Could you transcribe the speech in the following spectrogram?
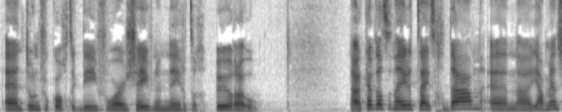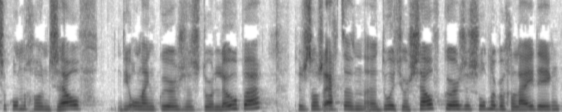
En toen verkocht ik die voor 97 euro. Nou, ik heb dat een hele tijd gedaan. En uh, ja, mensen konden gewoon zelf die online cursus doorlopen. Dus het was echt een uh, do-it-yourself cursus zonder begeleiding.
